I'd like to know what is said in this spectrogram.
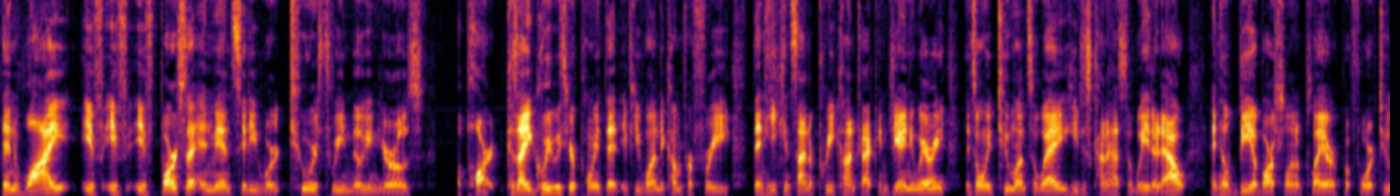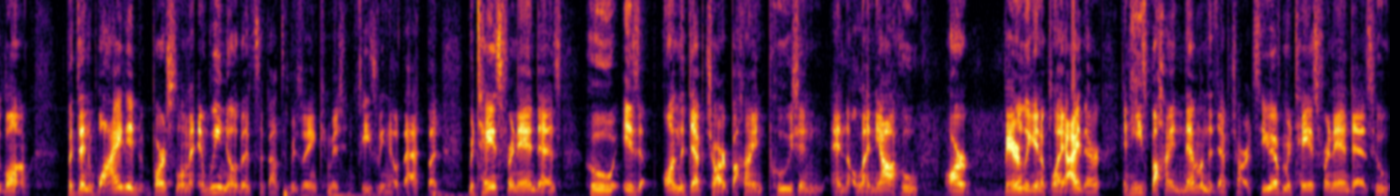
then why, if if if Barca and Man City were two or three million euros apart, because I agree with your point that if he wanted to come for free, then he can sign a pre-contract in January. It's only two months away. He just kind of has to wait it out, and he'll be a Barcelona player before too long. But then why did Barcelona, and we know that it's about the Brazilian commission fees, we know that, but Matheus Fernandes, who is on the depth chart behind Puig and, and Aleñá, who are barely going to play either, and he's behind them on the depth chart. So you have Matheus Fernandes, who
